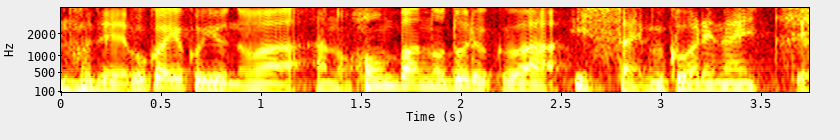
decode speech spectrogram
ので僕はよく言うのはあの本番の努力は一切報われないって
